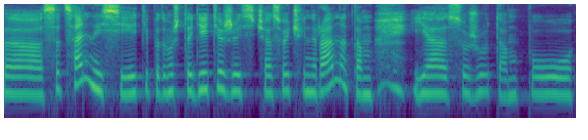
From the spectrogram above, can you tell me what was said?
э, социальные сети, потому что дети же сейчас очень рано там, я сужу там по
